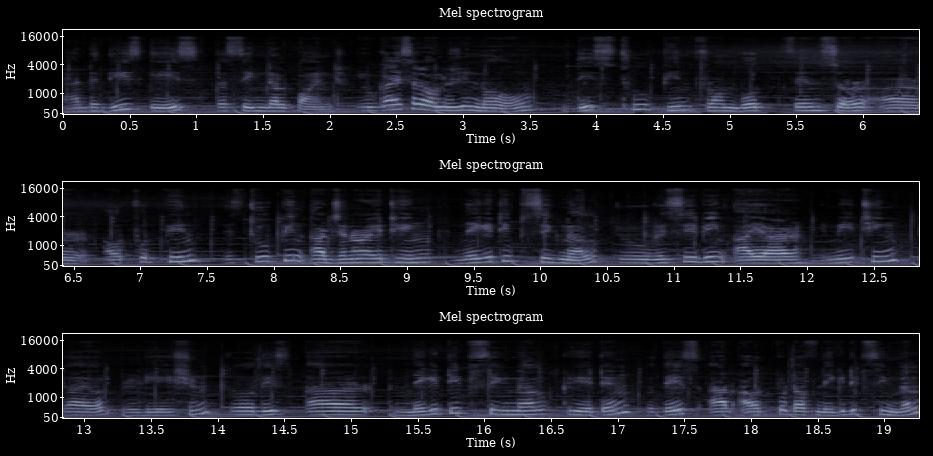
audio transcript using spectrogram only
and this is the signal point. You guys are already know these two pin from both sensor are output pin. These two pin are generating negative signal to receiving IR emitting diode radiation. So these are negative signal creating. So these are output of negative signal.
